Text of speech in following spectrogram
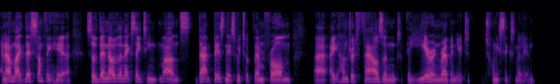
And I'm like, there's something here. So then over the next 18 months, that business, we took them from uh, 800,000 a year in revenue to 26 million.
